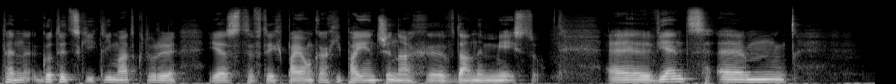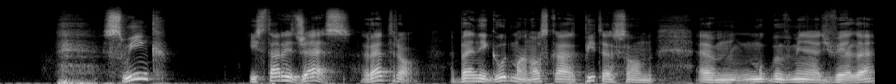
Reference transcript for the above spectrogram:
ten gotycki klimat, który jest w tych pająkach i pajęczynach e, w danym miejscu. E, więc swing i stary jazz, retro, Benny Goodman, Oscar Peterson, mógłbym wymieniać wiele,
